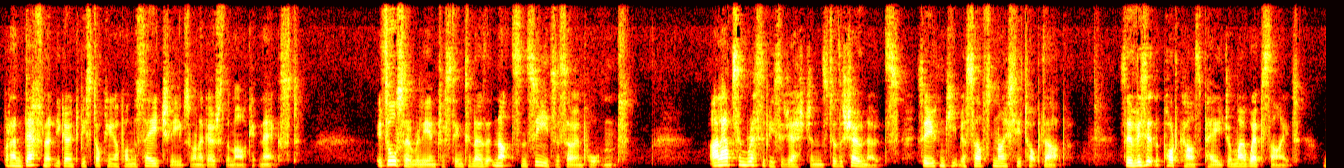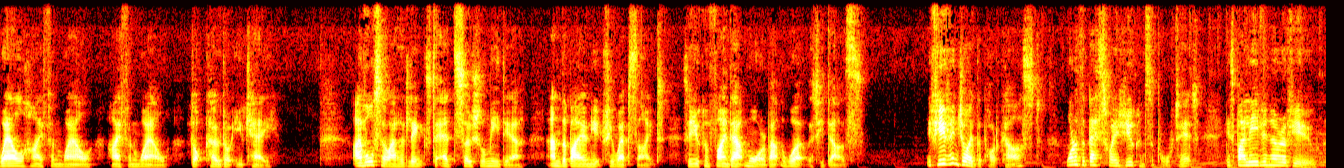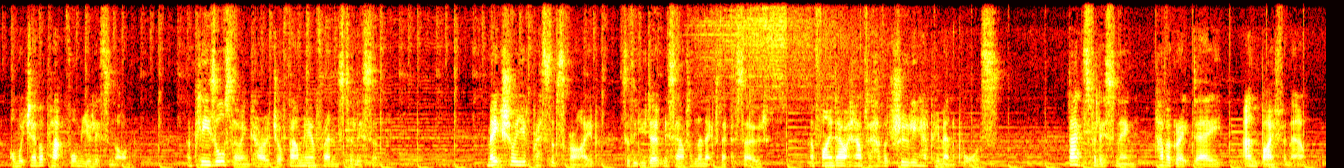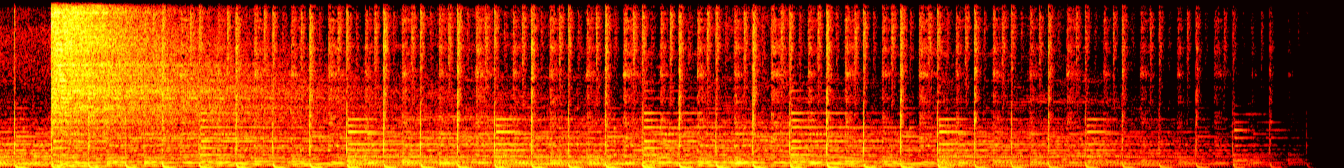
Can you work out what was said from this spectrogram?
But I'm definitely going to be stocking up on the sage leaves when I go to the market next. It's also really interesting to know that nuts and seeds are so important. I'll add some recipe suggestions to the show notes so you can keep yourselves nicely topped up. So visit the podcast page on my website, well-well-well.co.uk. I've also added links to Ed's social media and the BioNutri website so you can find out more about the work that he does. If you've enjoyed the podcast, one of the best ways you can support it is by leaving a review on whichever platform you listen on. And please also encourage your family and friends to listen. Make sure you've pressed subscribe so that you don't miss out on the next episode and find out how to have a truly happy menopause. Thanks for listening, have a great day, and bye for now.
